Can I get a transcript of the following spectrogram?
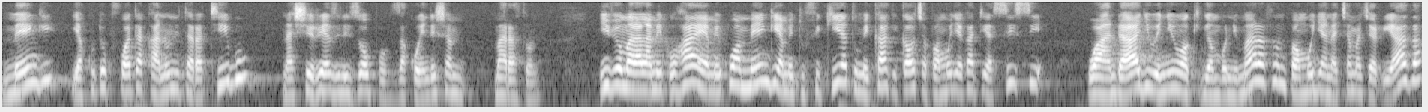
mengi ya kuto kufuata kanuni, taratibu na sheria zilizopo za kuendesha marathon. Hivyo malalamiko haya yamekuwa mengi, yametufikia. Tumekaa kikao cha pamoja kati ya sisi waandaaji wenyewe wa Kigamboni Marathon pamoja na chama cha riadha,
